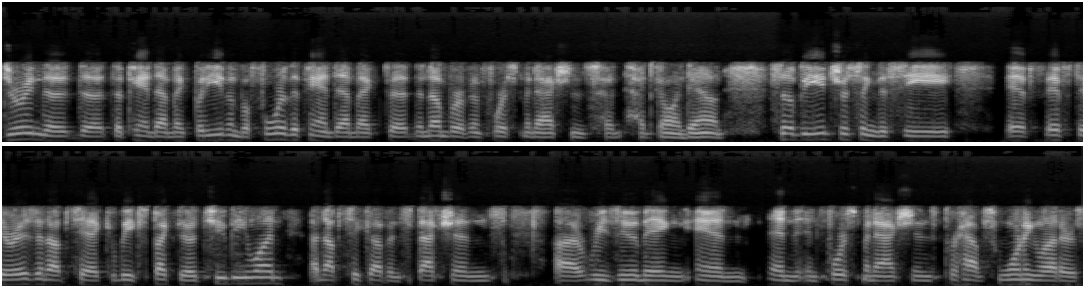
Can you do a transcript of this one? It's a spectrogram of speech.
during the, the, the, pandemic, but even before the pandemic, the, the number of enforcement actions had, had gone down. So it'll be interesting to see if if there is an uptick. We expect there to be one, an uptick of inspections uh, resuming and and enforcement actions, perhaps warning letters.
